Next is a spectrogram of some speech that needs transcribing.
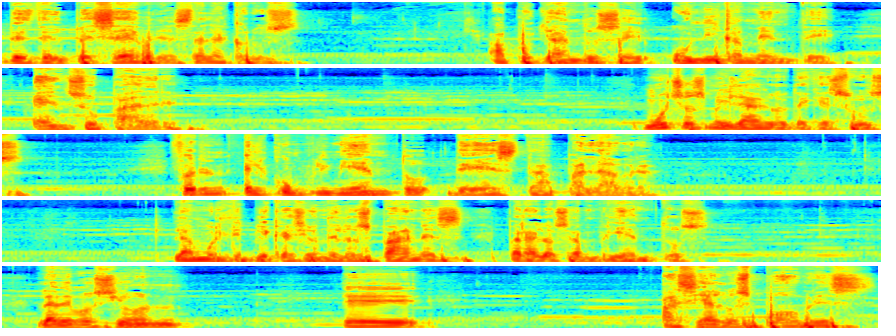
desde el pesebre hasta la cruz, apoyándose únicamente en su Padre. Muchos milagros de Jesús fueron el cumplimiento de esta palabra. La multiplicación de los panes para los hambrientos, la devoción eh, hacia los pobres,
